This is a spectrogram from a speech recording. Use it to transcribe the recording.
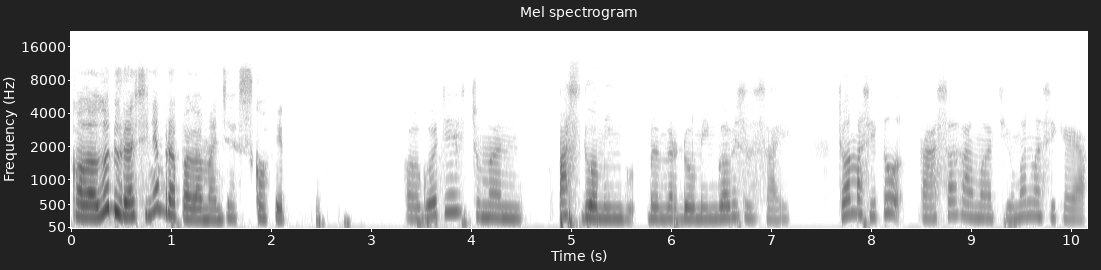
Kalau lu durasinya berapa lama Jess? COVID? Kalau gue sih cuman pas dua minggu benar dua minggu habis selesai. Cuman masih itu rasa sama ciuman masih kayak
